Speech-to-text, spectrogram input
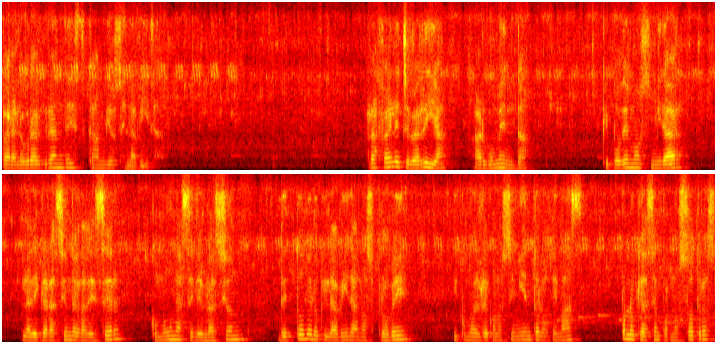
para lograr grandes cambios en la vida. Rafael Echeverría argumenta que podemos mirar la declaración de agradecer como una celebración de todo lo que la vida nos provee y como el reconocimiento a los demás por lo que hacen por nosotros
